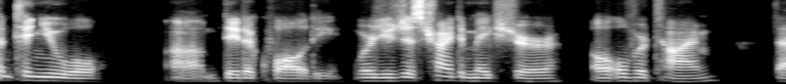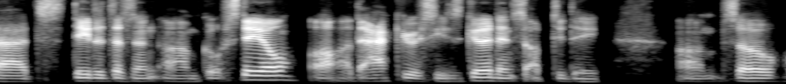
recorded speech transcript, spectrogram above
continual um, data quality, where you're just trying to make sure uh, over time that data doesn't um, go stale, uh, the accuracy is good, and it's up to date. Um, so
